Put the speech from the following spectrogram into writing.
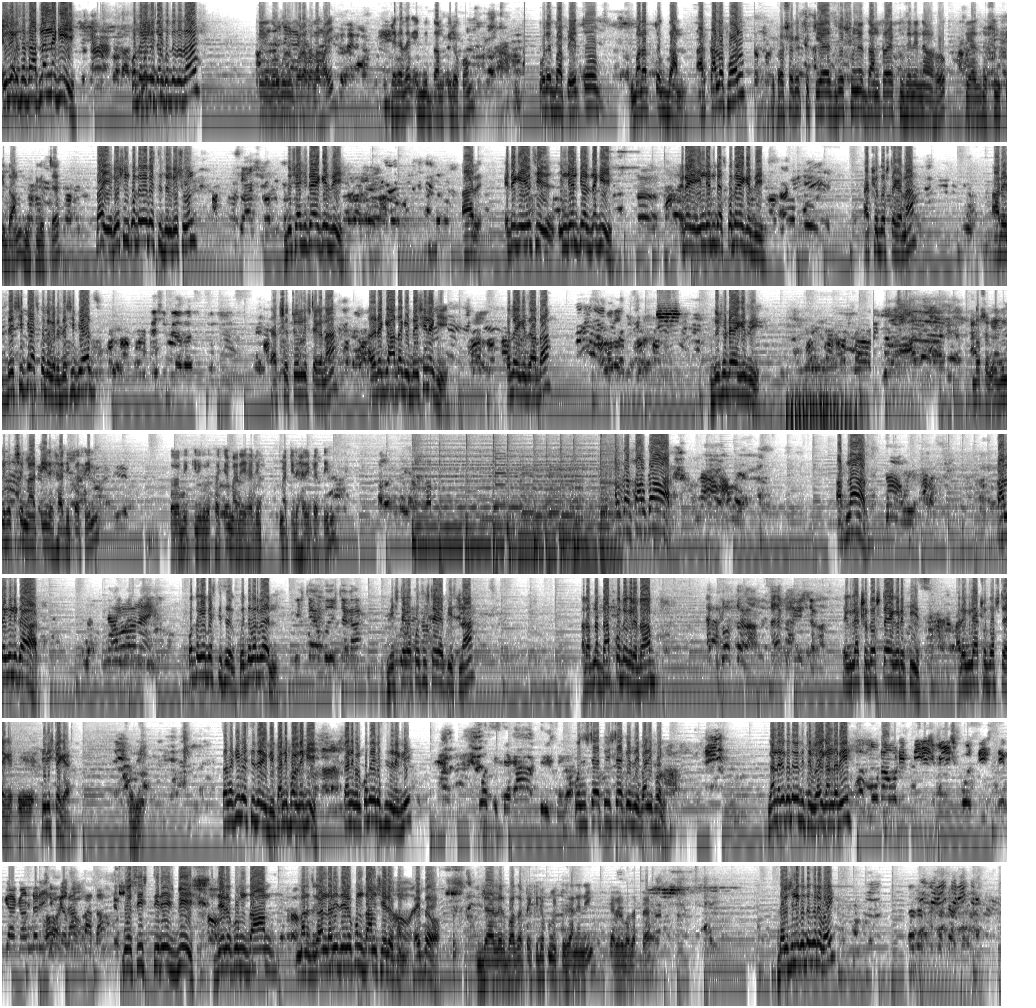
এগুলি কি চাচা আপনার নাকি? কত চাল কত দাদা? এই করা বলা হয়। দেখা যাক এগুলির দাম কীরকম। ওরে বাপরে তো মারাত্মক দাম। আর কালো ফল? দর্শক একটু পেঁয়াজ রসুনের দামটা একটু জেনে নেওয়া হোক। পেঁয়াজ রসুন কি দাম বিক্রি হচ্ছে? ভাই রসুন কত করে বেচতেছেন রসুন? দুশো আশি টাকা কেজি। আর এটা কি এলসি ইন্ডিয়ান পেঁয়াজ নাকি? এটা ইন্ডিয়ান পেঁয়াজ কত টাকা কেজি? একশো দশ টাকা না? আর এই দেশি পেঁয়াজ কত করে? দেশি পেঁয়াজ? একশো চল্লিশ। টাকা না? আর এটা কি আদা কি? দেশি নাকি? কত কেজি আদা? দুশো টাকা। কেজি। দর্শক এগুলি হচ্ছে মাটির হাড়ি পাতিল। তারা বিক্রি করে থাকে মাটির হাড়ি মাটির হাড়ি পাতিল। তালকার তালকার। আপনার? তাহলে এগুলি কার? কত টাকা বেচতেছে? কইতে পারবেন? বিশ টাকা পঁচিশ টাকা। পিস না? আর আপনার ডাব কত করে ডাব? এগুলো একশো দশ টাকা করে পিস আর এগুলো একশো দশ টাকা তিরিশ টাকা। Sorry. চাচা কি বেচতেছেন এগুলি? পানি ফল নাকি? পানি ফল কত বেচতেছেন এগুলি? পঁচিশ টাকা তিরিশ টাকা। কেজি পানি ফল গান্ডারি কত দিচ্ছেন ভাই গান্ডারি? মোটামুটি বিশ পঁচিশ তিরিশ বিশ যেরকম দাম মানে গান্ডারি যেরকম দাম সেরকম তাই তো? ডালের বাজারটা কীরকম একটু জানে নেই ডালের বাজারটা। দারুচিনি কত করে ভাই?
